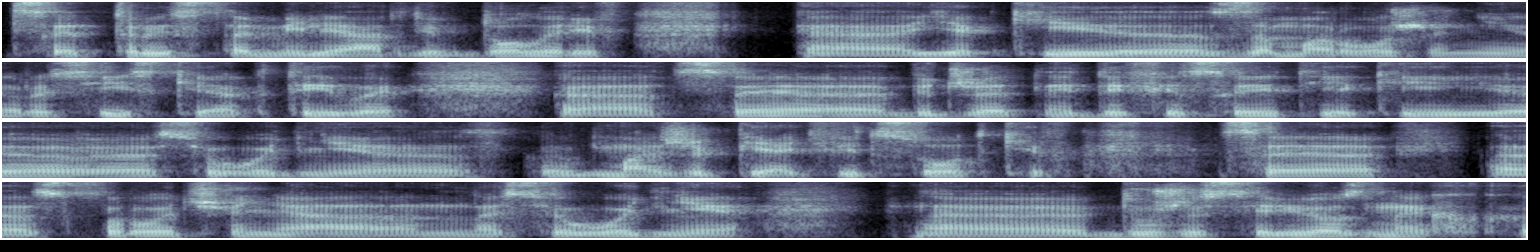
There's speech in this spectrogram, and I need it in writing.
це 300 мільярдів доларів, е, які заморожені російські активи. Е, Це бюджетний дефіцит, який е, сьогодні майже 5%. Це скорочення на сьогодні дуже серйозних.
